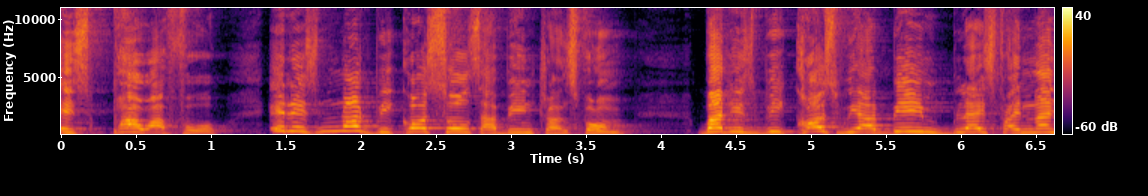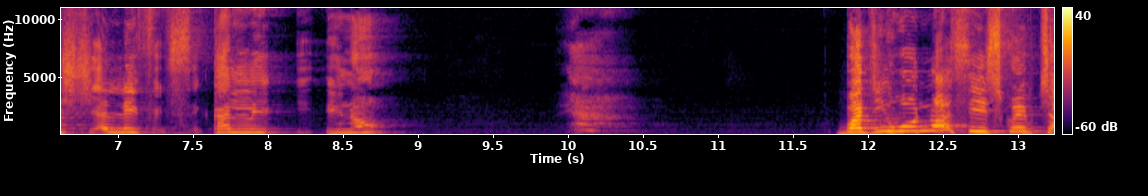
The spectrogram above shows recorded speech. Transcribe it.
is powerful, it is not because souls are being transformed, but it's because we are being blessed financially, physically, you know. But you will not see scripture.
